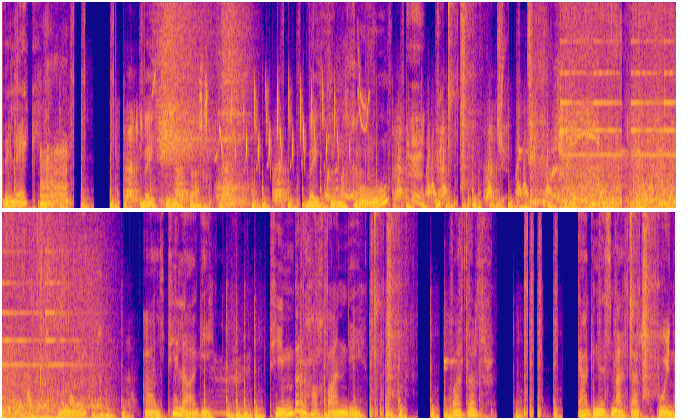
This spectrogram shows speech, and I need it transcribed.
Belek. Bilek. Veitsimatta. Oh. Belek. Alti lagi. Timber hochwandi. Water. Gagnes matter. Puin.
